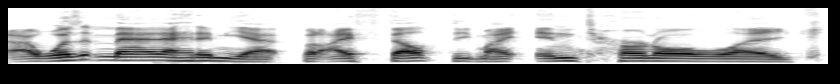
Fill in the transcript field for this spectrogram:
I wasn't mad at him yet, but I felt the my internal like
